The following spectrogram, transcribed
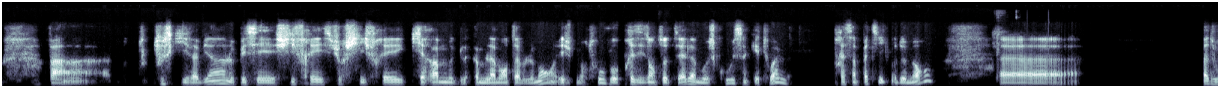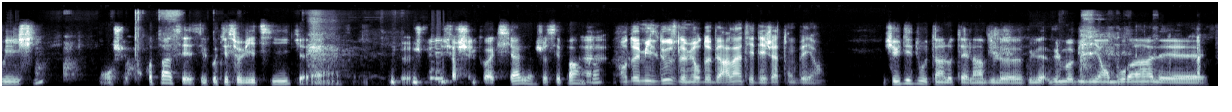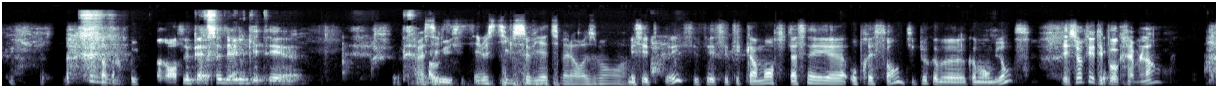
Tout ce qui va bien, le PC est chiffré, surchiffré, qui rame comme lamentablement, et je me retrouve au président hôtel à Moscou, 5 étoiles, très sympathique au demeurant. Euh, pas de Wi-Fi. Bon, je fais pourquoi pas, c'est le côté soviétique. Euh, je vais chercher le coaxial, je sais pas. Euh, en 2012, le mur de Berlin était déjà tombé. Hein. J'ai eu des doutes à hein, l'hôtel, hein, vu, le, mobilier en bois, les... le personnel qui était ah, c'est le style soviète, malheureusement. Mais c'était clairement assez euh, oppressant, un petit peu comme, euh, comme ambiance. T'es sûr que t'étais pas au Kremlin?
